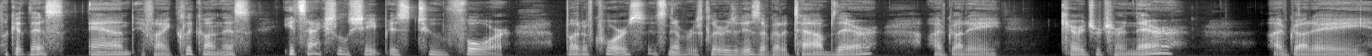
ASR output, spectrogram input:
Look at this. And if I click on this, its actual shape is 2, 4. But of course, it's never as clear as it is. I've got a tab there. I've got a carriage return there. I've got a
